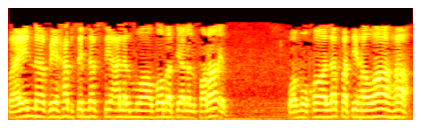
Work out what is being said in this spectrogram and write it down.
Fa'inna fi habsin nafsi ala al-muwadabati ala al-fara'id. Wa mukhalafati hawaha.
